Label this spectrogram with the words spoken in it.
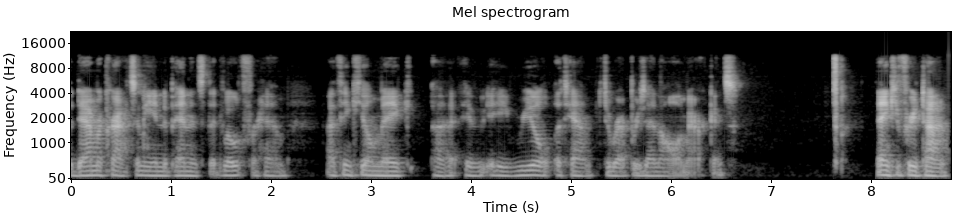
the Democrats and the independents that vote for him. I think he'll make uh, a, a real attempt to represent all Americans. Thank you for your time.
